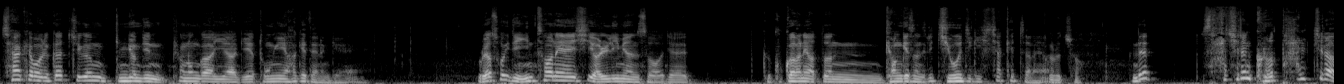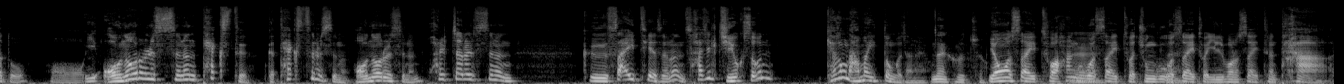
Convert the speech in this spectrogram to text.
생각해 보니까 지금 김경진 평론가 이야기에 동의하게 되는 게 우리가 소위 이제 인터넷이 열리면서 이제 그 국가 간의 어떤 경계선들이 지워지기 시작했잖아요. 그렇죠. 근데 사실은 그렇다 할지라도 어, 이 언어를 쓰는 텍스트, 그러니까 텍스트를 쓰는 언어를 쓰는 활자를 쓰는 그 사이트에서는 사실 지역성은 계속 남아 있던 거잖아요. 네, 그렇죠. 영어 사이트와 한국어 네. 사이트와 중국어 네. 사이트와 일본어 사이트는 다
